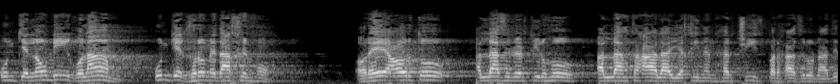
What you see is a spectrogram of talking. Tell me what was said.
ان کے لونڈی غلام ان کے گھروں میں داخل ہوں۔ اور اے عورتوں اللہ سے ڈرتی رہو۔ اللہ تعالی یقیناً ہر چیز پر حاضر و ناظر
